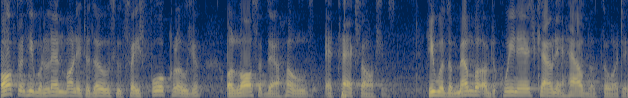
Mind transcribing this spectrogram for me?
Often he would lend money to those who faced foreclosure or loss of their homes at tax auctions. He was a member of the Queen Anne's County Housing Authority,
